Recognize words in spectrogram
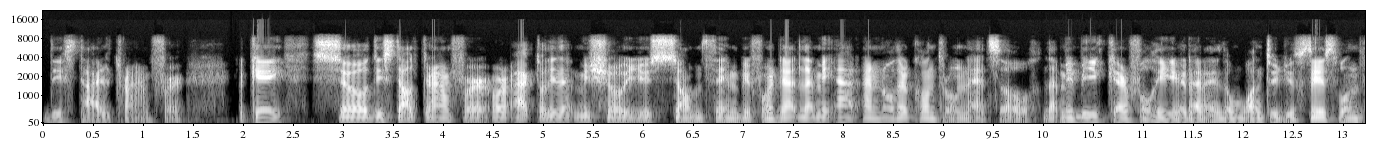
the style transfer. Okay, so the style transfer, or actually, let me show you something before that. Let me add another control net. So let me be careful here that I don't want to use this one.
